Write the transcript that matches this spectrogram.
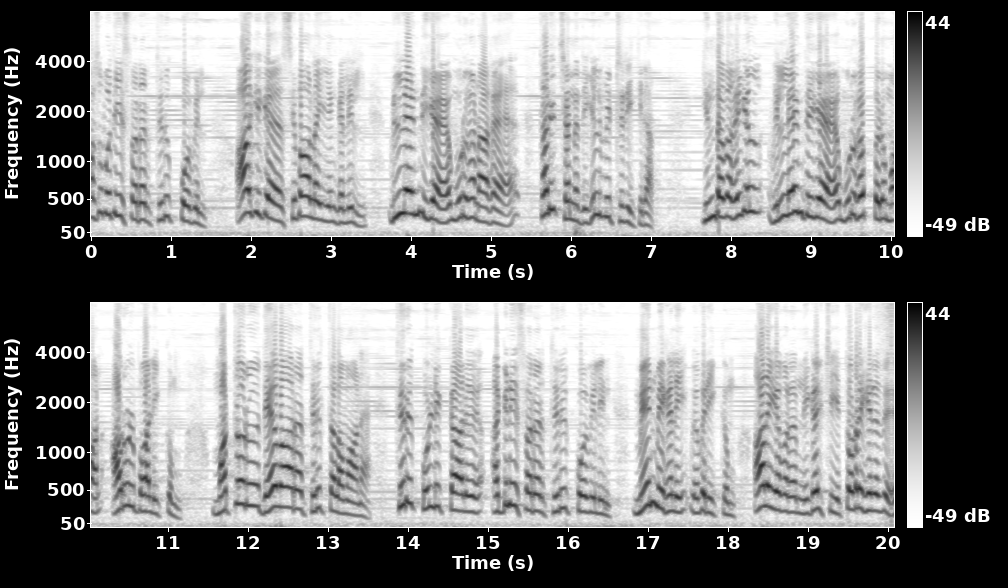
பசுபதீஸ்வரர் திருக்கோவில் ஆகிய சிவாலயங்களில் வில்லேந்திக முருகனாக தனிச்சன்னதியில் விற்றிருக்கிறார். இந்த வகையில் வில்லேந்திக முருகப்பெருமான் அருள் பாலிக்கும் மற்றொரு தேவார திருத்தலமான திருக்கொள்ளிக்காடு அக்னீஸ்வரர் திருக்கோவிலின் மேன்மைகளை விவரிக்கும் ஆலயவரம் நிகழ்ச்சி தொடர்கிறது.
